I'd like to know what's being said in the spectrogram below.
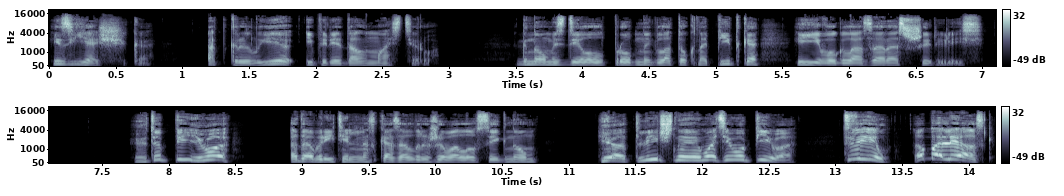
из ящика, открыл ее и передал мастеру. Гном сделал пробный глоток напитка, и его глаза расширились. «Это пиво!» Одобрительно сказал рыжеволосый гном. «И отличное, мать его, пиво! Твил, оболяск!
